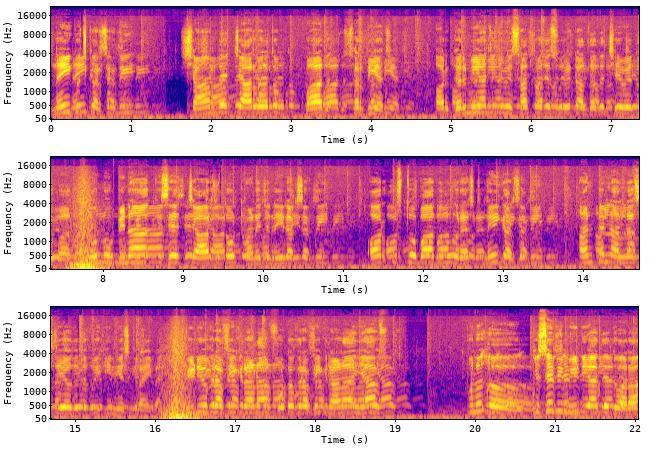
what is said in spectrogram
ਨਹੀਂ ਕੁਝ ਕਰ ਸਕਦੀ। ਸ਼ਾਮ ਦੇ 4 ਵਜੇ ਤੋਂ ਬਾਅਦ ਸਰਦੀਆਂ 'ਚ। ਔਰ ਗਰਮੀਆਂ 'ਚ ਜਿਵੇਂ 7 ਵਜੇ ਸੂਰਜ ਢਲਦਾ ਤੇ 6 ਵਜੇ ਤੋਂ ਬਾਅਦ, ਉਹਨੂੰ ਬਿਨਾ ਕਿਸੇ ਚਾਰਜ ਤੋਂ ਥਾਣੇ 'ਚ ਨਹੀਂ ਰੱਖ ਸਕਦੀ ਔਰ ਉਸ ਤੋਂ ਬਾਅਦ ਉਹਨੂੰ ਅਰੈਸਟ ਨਹੀਂ ਕਰ ਸਕਦੀ ਅੰਟਿਲ ਅਨਲੈਸ ਜੇ ਉਹਦੇ ਤੇ ਕੋਈ ਹੀਨੀਅਸ ਕ੍ਰਾਈਮ ਹੈ। ਵੀਡੀਓਗ੍ਰਾਫੀ ਕਰਾਣਾ ਫੋਟੋਗ੍ਰਾਫੀ ਕਰਾਣਾ ਜਾਂ ਕਿਸੇ ਵੀ ਮੀਡੀਆ ਦੇ ਦੁਆਰਾ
